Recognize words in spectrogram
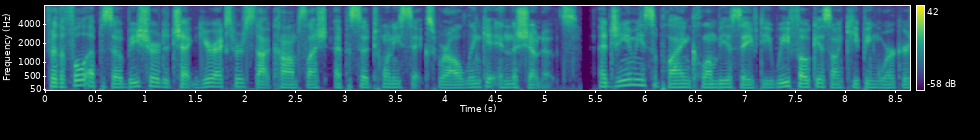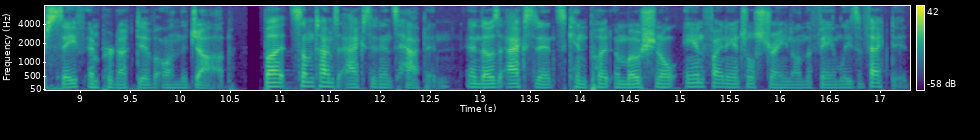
For the full episode, be sure to check gearexperts.com slash episode 26, where I'll link it in the show notes. At GME Supply and Columbia Safety, we focus on keeping workers safe and productive on the job. But sometimes accidents happen, and those accidents can put emotional and financial strain on the families affected.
